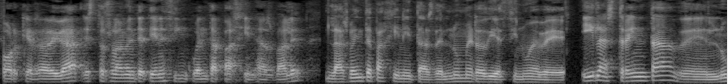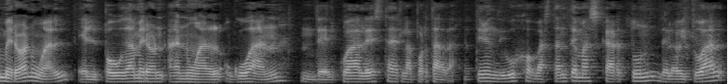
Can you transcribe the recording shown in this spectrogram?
porque en realidad esto solamente tiene 50 páginas, ¿vale? Las 20 paginitas del número 19 y las 30 del número anual, el Poudameron Annual One, del cual esta es la portada. Tiene un dibujo bastante más cartoon de lo habitual,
